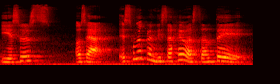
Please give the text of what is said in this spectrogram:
Y eso es, o sea, es un aprendizaje bastante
